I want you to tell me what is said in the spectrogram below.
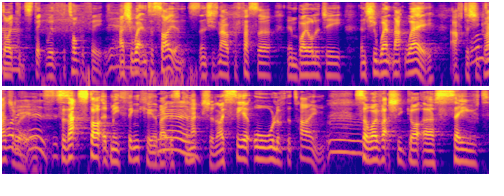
Do I can stick with photography? And she went into science, and she's now a professor in biology. And she went that way after she it graduated. So that started me thinking about this connection. I see it all of the time. Mm. So I've actually got a saved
